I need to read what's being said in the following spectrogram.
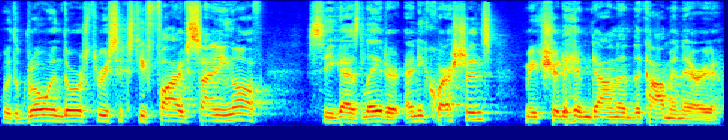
with Grow Indoors 365 signing off. See you guys later. Any questions? Make sure to hit them down in the comment area.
